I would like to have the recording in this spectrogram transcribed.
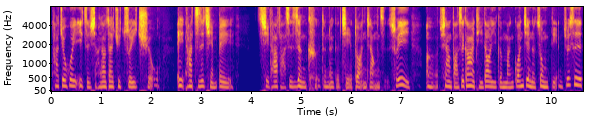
他就会一直想要再去追求。诶，他之前被。其他法师认可的那个阶段，这样子，所以呃，像法师刚才提到一个蛮关键的重点，就是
